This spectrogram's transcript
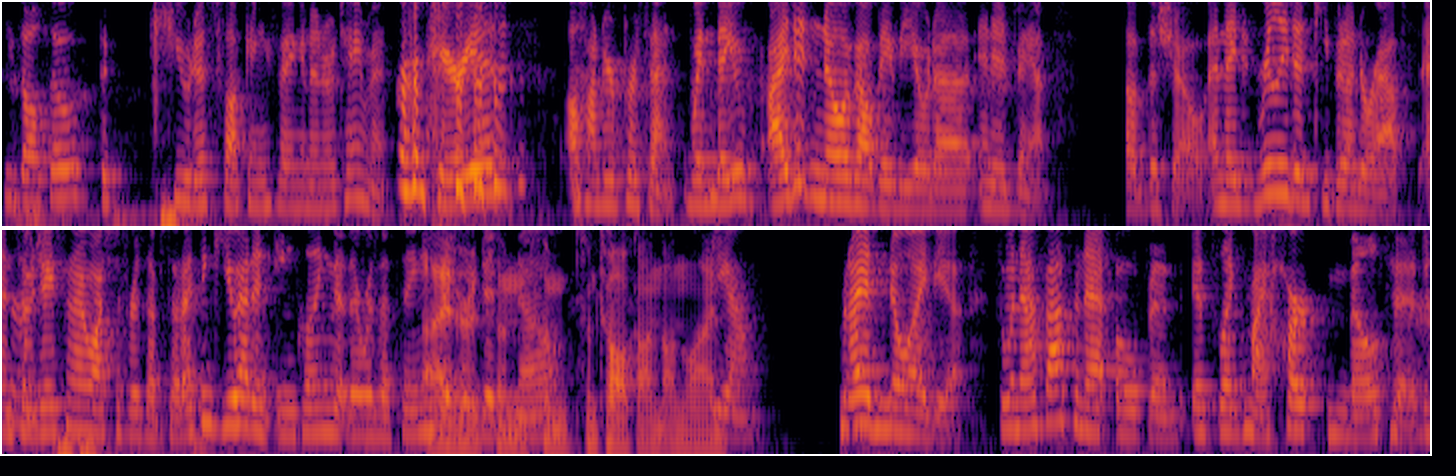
He's also the cutest fucking thing in entertainment. Period. A hundred percent. When they, I didn't know about Baby Yoda in advance of the show, and they did, really did keep it under wraps. And so Jason and I watched the first episode. I think you had an inkling that there was a thing I that had you heard didn't some know. some some talk on online. Yeah. But I had no idea. So when that bassinet opened, it's like my heart melted.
